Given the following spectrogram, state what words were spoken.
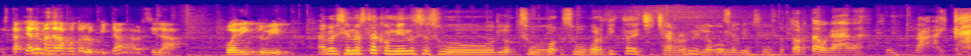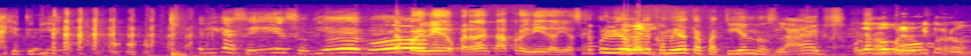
Está, ya le mandé la foto a Lupita, a ver si la puede incluir. A ver si no está comiéndose su, lo- su, go- su gordita de chicharrón y luego Su- medio se. Tu torta ahogada. Ay, cállate, Diego. no te digas eso, Diego. Está prohibido, perdón, está prohibido, yo sé. Está prohibido hablar de comida tapatía en los lives. Por ¿La puedo poner. Lupita o no?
